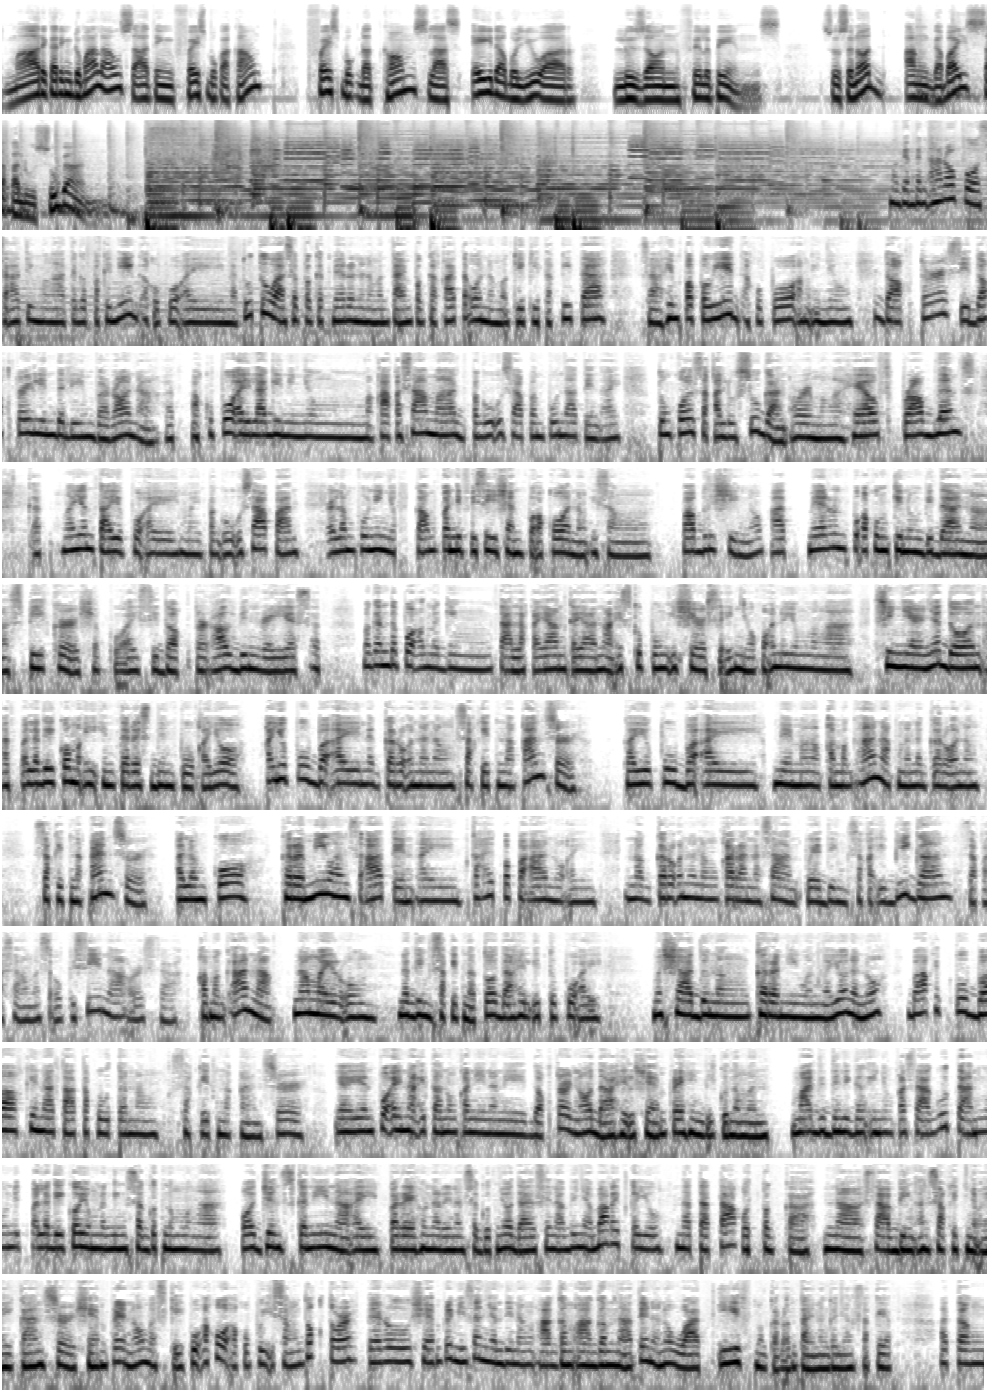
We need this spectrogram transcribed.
Maaari ka ring dumalaw sa ating Facebook account, facebook.com slash awr Luzon, Philippines. Susunod, ang Gabay sa Kalusugan. Magandang araw po sa ating mga tagapakinig. Ako po ay natutuwa sapagkat meron na naman tayong pagkakataon na magkikita-kita sa Himpapawid. Ako po ang inyong doctor, si Dr. Linda Lim Varona. At ako po ay lagi ninyong makakasama. Pag-uusapan po natin ay tungkol sa kalusugan or mga health problems. At ngayon tayo po ay may pag-uusapan. Alam po ninyo, company physician po ako ng isang publishing, no? At meron po akong kinumbida na speaker. Siya po ay si Dr. Alvin Reyes at maganda po ang naging talakayan kaya nais ko pong i-share sa inyo kung ano yung mga senior niya doon at palagay ko mai-interest din po kayo. Kayo po ba ay nagkaroon na ng sakit na cancer? Kayo po ba ay may mga kamag-anak na nagkaroon ng sakit na cancer? Alam ko, karamihan sa atin ay kahit papaano ay nagkaroon na ng karanasan, pwedeng sa kaibigan, sa kasama sa opisina, or sa kamag-anak na mayroong naging sakit na to dahil ito po ay masyado ng karaniwan ngayon, ano? Bakit po ba kinatatakutan ng sakit na cancer? Yan po ay naitanong kanina ni doktor, no? Dahil syempre hindi ko naman madidinig ang inyong kasagutan. Ngunit palagay ko yung naging sagot ng mga audience kanina ay pareho na rin ang sagot nyo dahil sinabi niya, bakit kayo natatakot pagka nasabing ang sakit nyo ay cancer? Siyempre, no, maski po ako, ako po isang doktor, pero siyempre minsan yan din ang agam-agam natin, ano, what if magkaroon tayo ng ganyang sakit? At ang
